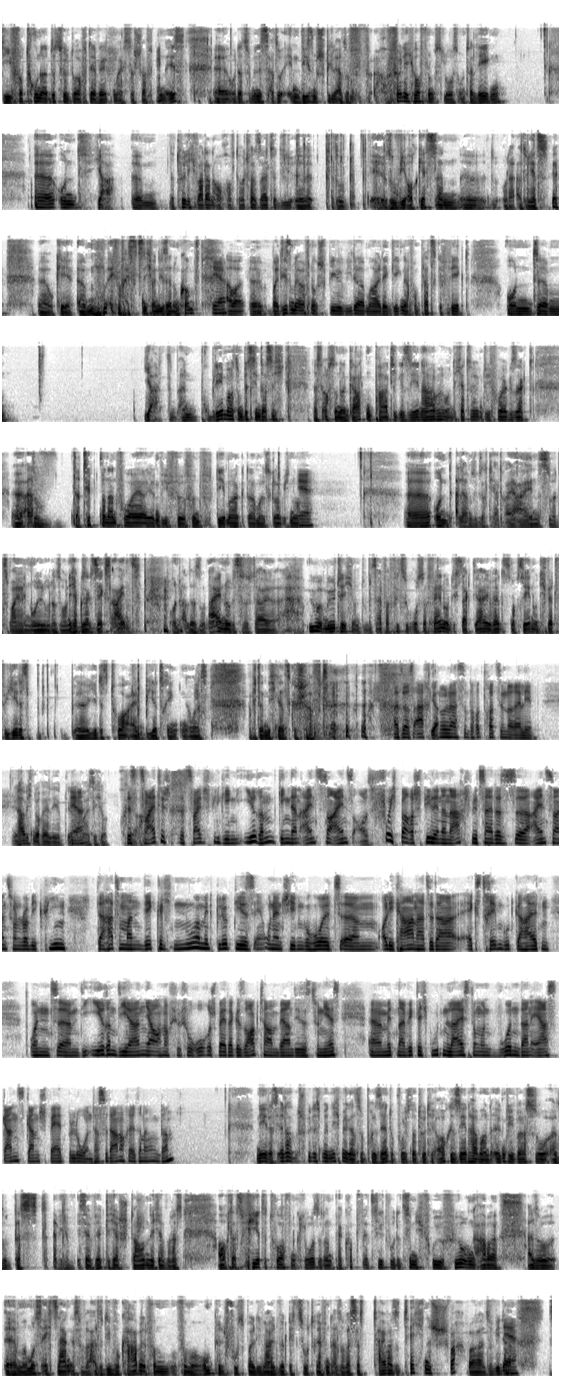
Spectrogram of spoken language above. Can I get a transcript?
die Fortuna Düsseldorf der Weltmeisterschaften ist. Äh, oder zumindest also in diesem Spiel also völlig hoffnungslos unterlegen. Äh, und ja, ähm, natürlich war dann auch auf deutscher Seite die, äh, also äh, so wie auch gestern äh, oder also jetzt, äh, okay, ähm, ich weiß jetzt nicht, wann die Sendung kommt, ja. aber äh, bei diesem Eröffnungsspiel wieder mal den Gegner vom Platz gefegt und ähm, ja, ein Problem war so ein bisschen, dass ich das auf so einer Gartenparty gesehen habe und ich hatte irgendwie vorher gesagt, äh, also da tippt man dann vorher irgendwie für 5 D-Mark damals, glaube ich noch. Yeah. Äh, und alle haben so gesagt, ja, 3-1 oder 2-0 oder so. Und ich habe gesagt 6-1. Und alle so, nein, du bist total äh, übermütig und du bist einfach viel zu großer Fan. Und ich sagte, ja, ihr werdet es noch sehen und ich werde für jedes, äh, jedes Tor ein Bier trinken. Aber das habe ich dann nicht ganz geschafft. Also das 8-0 ja. hast du trotzdem noch erlebt. Habe ich noch erlebt, ja, ja, weiß ich auch. Das, zweite, das zweite Spiel gegen Iren ging dann 1 zu 1 aus. Furchtbares Spiel in der Nachspielzeit, das äh, 1 zu 1 von Robbie Queen. Da hatte man wirklich nur mit Glück dieses Unentschieden geholt. Ähm, Olli Kahn hatte da extrem gut gehalten. Und ähm, die Iren, die dann ja auch noch für Furore später gesorgt haben während dieses Turniers, äh, mit einer wirklich guten Leistung und wurden dann erst ganz, ganz spät belohnt. Hast du da noch Erinnerungen dran? Nee, das Irland-Spiel ist mir nicht mehr ganz so präsent, obwohl ich es natürlich auch gesehen habe. Und irgendwie war es so, also das ist ja wirklich erstaunlich, also dass auch das vierte Tor von Klose dann per Kopf erzielt wurde, ziemlich frühe Führung, aber also äh, man muss echt sagen, es war also die Vokabel vom vom Rumpelfußball, die war halt wirklich zutreffend, also was das teilweise technisch schwach war, also wieder, ja.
